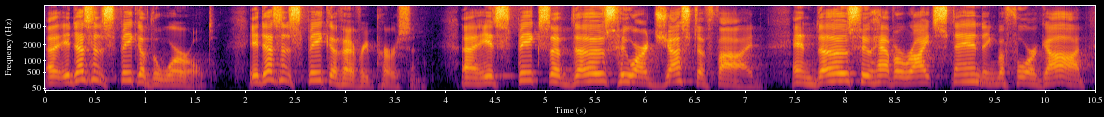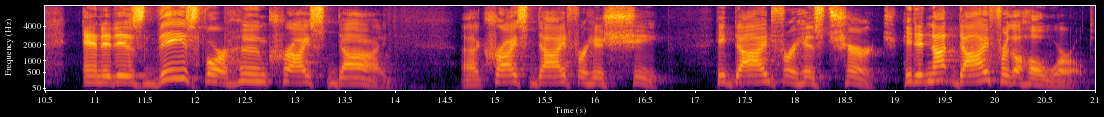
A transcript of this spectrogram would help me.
Uh, it doesn't speak of the world, it doesn't speak of every person. Uh, it speaks of those who are justified and those who have a right standing before God. And it is these for whom Christ died. Uh, Christ died for his sheep. He died for his church. He did not die for the whole world.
